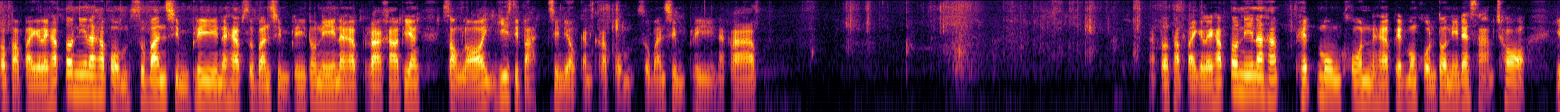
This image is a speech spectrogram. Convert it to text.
ต้นต่อไปกันเลยครับต้นนี้นะครับผมสุบันชิมพลีนะครับ สุบันชิมพลีต้นนี้นะครับ ราคาเพียง 220 บาทเช่นเดียวกันครับผมสุบันชิมพลีนะครับต้นถัดไปกันเลยครับ ต้นนี้นะครับ เพชรมงคลนะครับเพชรมงคลต้นนี้ได้ 3 ช่อ ใ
